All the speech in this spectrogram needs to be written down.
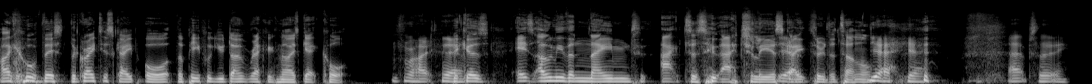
I called this the Great Escape or the people you don't recognise get caught. right. Yeah. because it's only the named actors who actually escape through the tunnel. yeah, yeah. absolutely.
